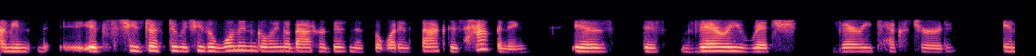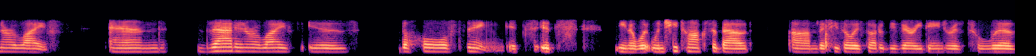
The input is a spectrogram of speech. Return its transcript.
I mean, it's she's just doing. She's a woman going about her business, but what in fact is happening is this very rich, very textured inner life, and that inner life is the whole thing. It's it's you know when she talks about um, that she's always thought it'd be very dangerous to live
